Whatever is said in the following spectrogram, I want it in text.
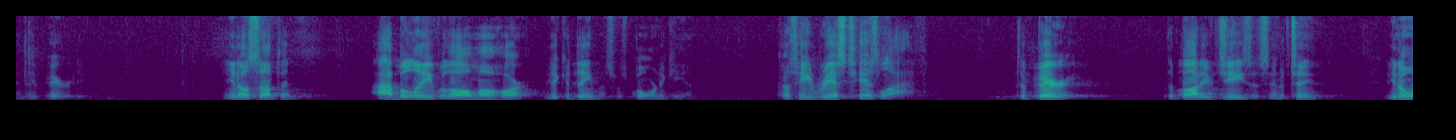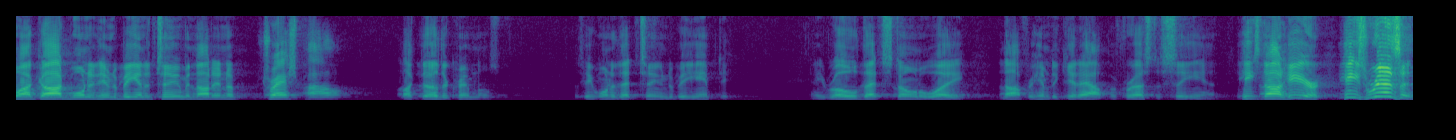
and they buried it. You know something? I believe with all my heart Nicodemus was born again because he risked his life to bury the body of Jesus in a tomb. You know why God wanted him to be in a tomb and not in a trash pile like the other criminals? Because he wanted that tomb to be empty. And he rolled that stone away not for him to get out, but for us to see in. He's not here, he's risen.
